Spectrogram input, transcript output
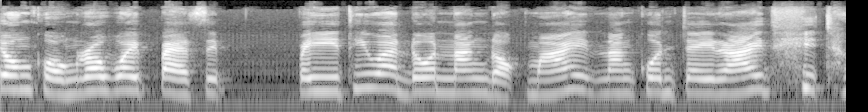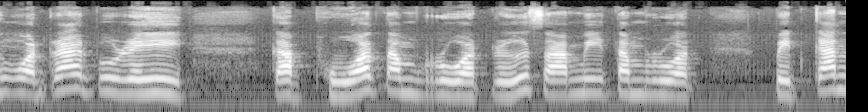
จงของเราวัย 80 ปีที่ว่าโดนนางดอกไม้นางคนใจร้ายที่จังหวัดราชบุรี กับผัวตำรวจหรือสามีตำรวจ ปิดกั้น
